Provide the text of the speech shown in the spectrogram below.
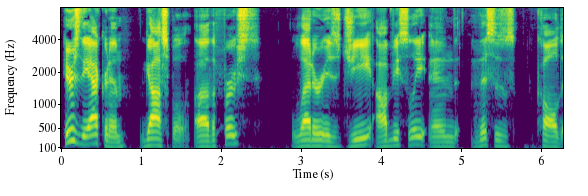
here's the acronym gospel. Uh, the first letter is G, obviously, and this is called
